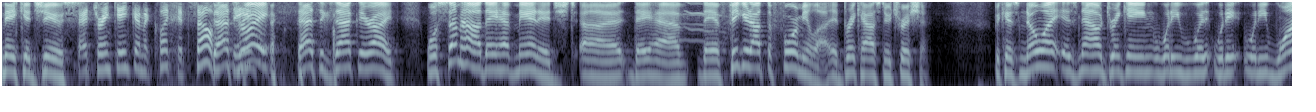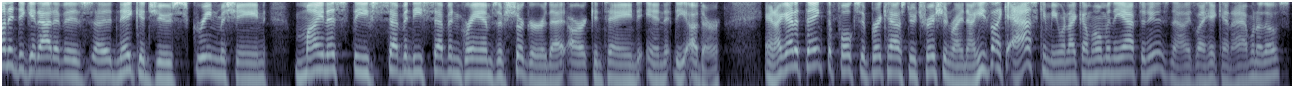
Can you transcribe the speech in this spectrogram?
naked juice. That drink ain't going to click itself. That's Steve. right. That's exactly right. Well, somehow they have managed. Uh, they have they have figured out the formula at Brickhouse Nutrition. Because Noah is now drinking what he what he, what he wanted to get out of his uh, naked juice green machine, minus the 77 grams of sugar that are contained in the other. And I got to thank the folks at Brickhouse Nutrition right now. He's like asking me when I come home in the afternoons now. He's like, "Hey, can I have one of those?"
